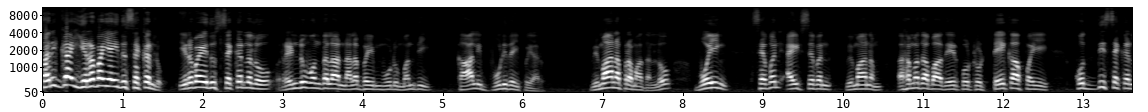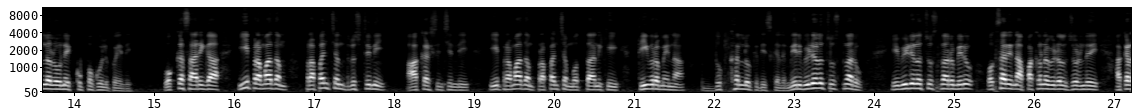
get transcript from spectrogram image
సరిగ్గా ఇరవై ఐదు సెకండ్లు ఇరవై ఐదు సెకండ్లలో రెండు వందల నలభై మూడు మంది కాలి బూడిదైపోయారు. విమాన ప్రమాదంలో బోయింగ్ సెవెన్ ఎయిట్ సెవెన్ విమానం అహ్మదాబాద్ ఎయిర్పోర్ట్లో టేకాఫ్ అయ్యి కొద్ది సెకండ్లలోనే కుప్పకూలిపోయింది. ఒక్కసారిగా ఈ ప్రమాదం ప్రపంచం దృష్టిని ఆకర్షించింది. ఈ ప్రమాదం ప్రపంచం మొత్తానికి తీవ్రమైన దుఃఖంలోకి తీసుకెళ్ళింది. మీరు వీడియోలో చూస్తున్నారు. ఈ వీడియోలో చూస్తున్నారు మీరు. ఒకసారి నా పక్కన వీడియోలో చూడండి. అక్కడ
